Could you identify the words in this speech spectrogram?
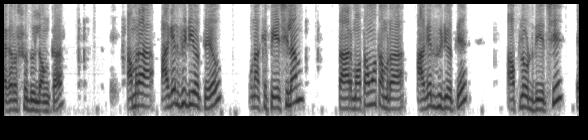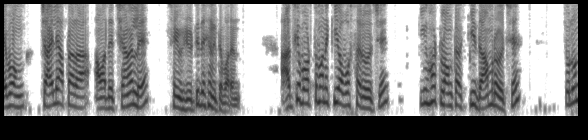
এগারোশো দুই লঙ্কার আমরা আগের ভিডিওতেও ওনাকে পেয়েছিলাম, তার মতামত আমরা আগের ভিডিওতে আপলোড দিয়েছি এবং চাইলে আপনারা আমাদের চ্যানেলে সেই ভিডিওটি দেখে নিতে পারেন। আজকে বর্তমানে কি অবস্থায় রয়েছে? কিংহট লঙ্কার কি দাম রয়েছে? চলুন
